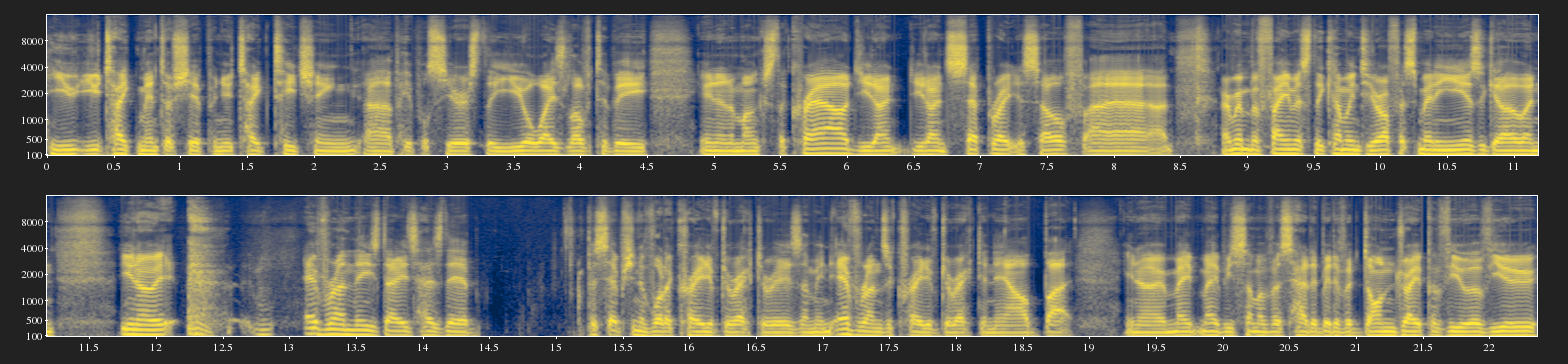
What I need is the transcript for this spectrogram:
you you take mentorship and you take teaching uh, people seriously. You always love to be in and amongst the crowd. You don't you don't separate yourself. Uh, I remember famously coming to your office many years ago, and you know everyone these days has their perception of what a creative director is. I mean, everyone's a creative director now, but you know, may, maybe some of us had a bit of a Don Draper view of you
